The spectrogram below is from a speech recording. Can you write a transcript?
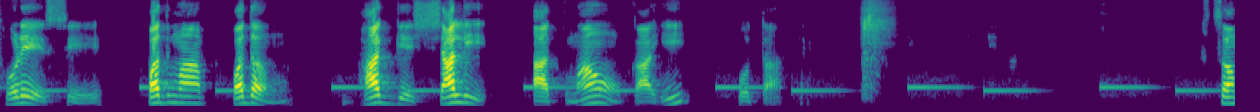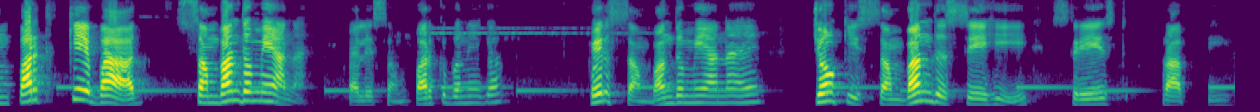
थोड़े से पद्मा पदम भाग्यशाली आत्माओं का ही होता है। संपर्क के बाद संबंध में आना है। पहले संपर्क बनेगा। फिर संबंध में आना है, क्योंकि संबंध से ही श्रेष्ठ प्राप्ति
